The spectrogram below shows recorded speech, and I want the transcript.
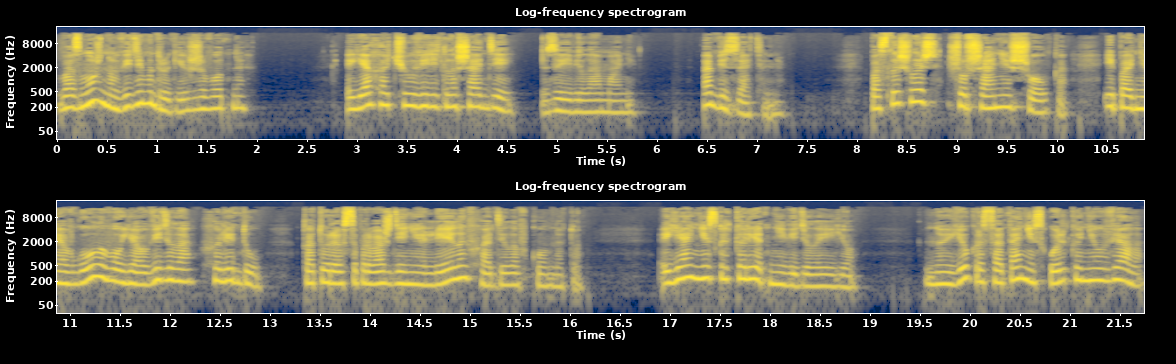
«Возможно, увидим и других животных». «Я хочу увидеть лошадей», — заявила Амани. «Обязательно». Послышалось шуршание шелка, и, подняв голову, я увидела Халиду, которая в сопровождении Лейлы входила в комнату. Я несколько лет не видела ее, но ее красота нисколько не увяла,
